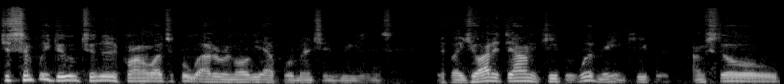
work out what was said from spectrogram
just simply due to the chronological ladder and all the aforementioned reasons. If I jot it down and keep it with me and keep it, I'm still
